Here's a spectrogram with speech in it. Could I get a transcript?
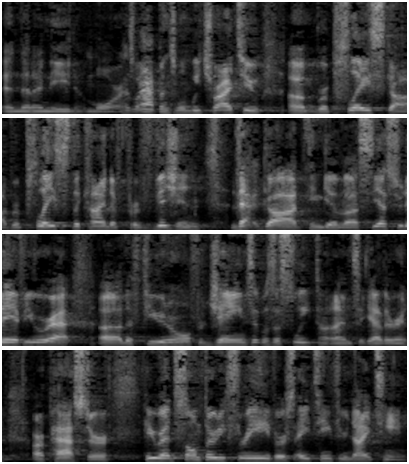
and then I need more. That's what happens when we try to um, replace God, replace the kind of provision that God can give us. Yesterday, if you were at uh, the funeral for James, it was a sweet time together. And our pastor, he read Psalm 33, verse 18 through 19.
